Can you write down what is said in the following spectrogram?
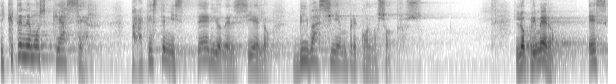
¿Y qué tenemos que hacer para que este misterio del cielo viva siempre con nosotros. Lo primero es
